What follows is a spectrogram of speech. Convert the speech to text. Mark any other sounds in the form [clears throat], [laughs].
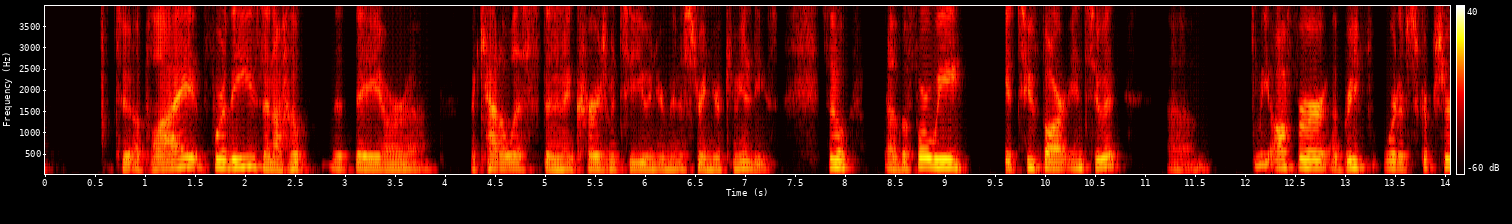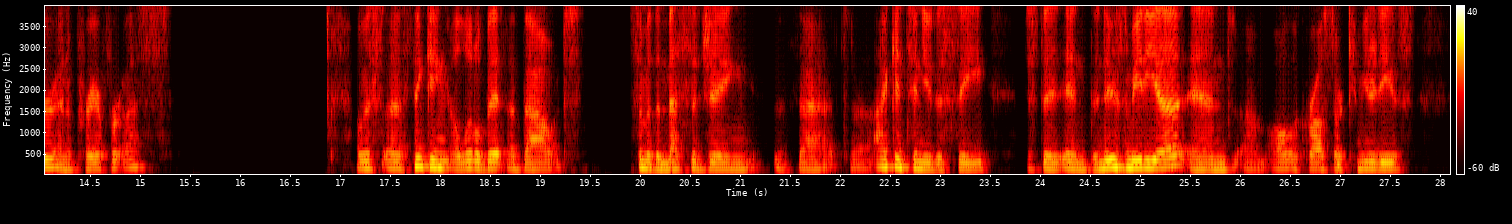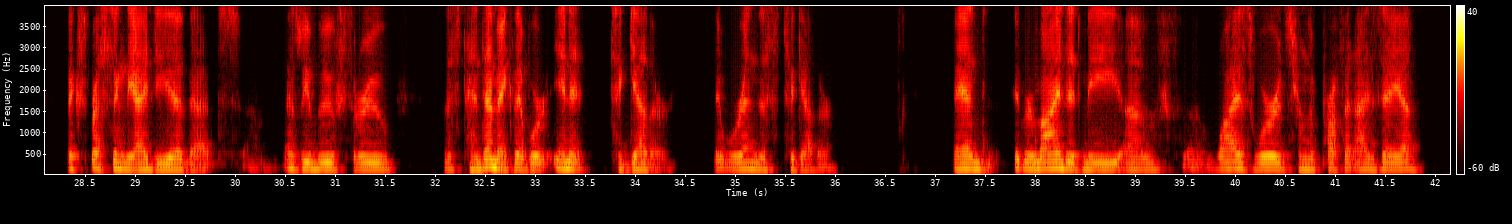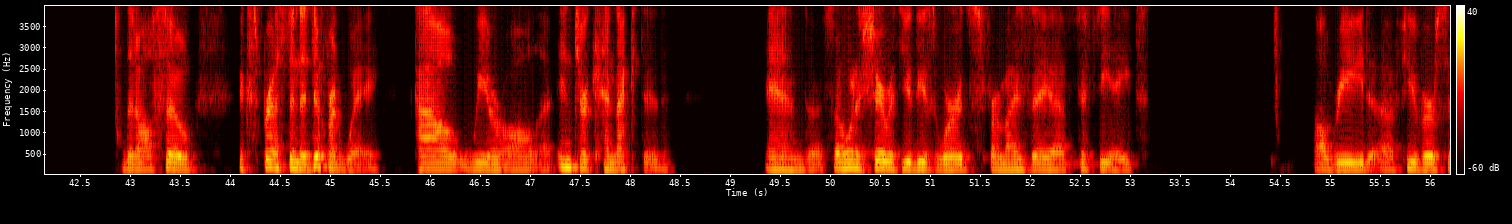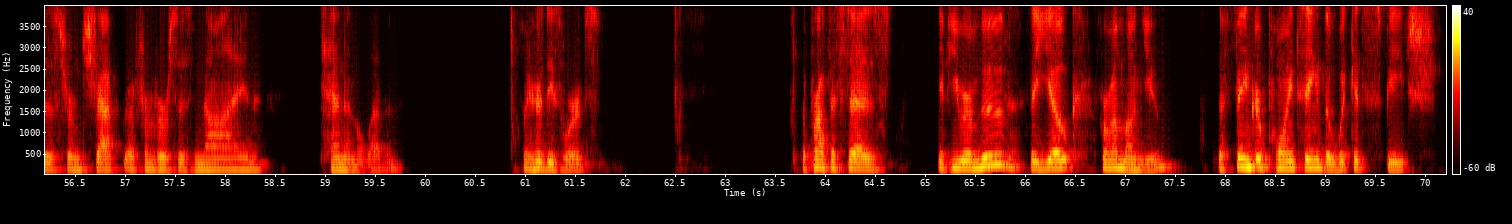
to apply for these. And I hope that they are a, a catalyst and an encouragement to you in your ministry and your communities. So uh, before we get too far into it, um, let me offer a brief word of scripture and a prayer for us. I was uh, thinking a little bit about some of the messaging that uh, I continue to see just in, in the news media and um, all across our communities, expressing the idea that um, as we move through this pandemic, that we're in it together, that we're in this together. And it reminded me of uh, wise words from the prophet Isaiah that also expressed in a different way how we are all uh, interconnected. And uh, so I want to share with you these words from Isaiah 58. I'll read a few verses from chapter from verses 9, 10, and 11. So hear these words. The prophet says, if you remove the yoke from among you, the finger pointing, the wicked speech,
